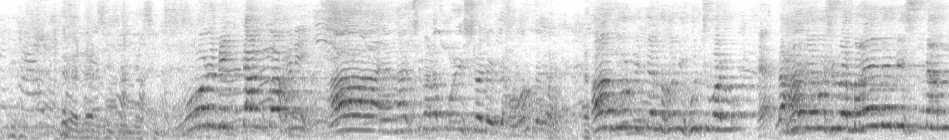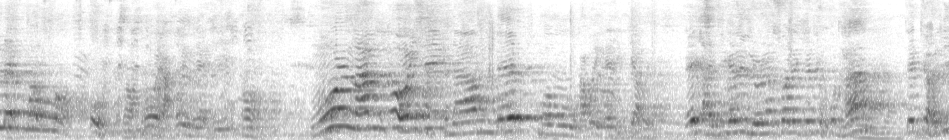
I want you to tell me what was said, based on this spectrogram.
মই এন আৰ চি তোমাৰ আগত মোৰ বৃত্তান্তখিনি হা এন আৰ চি মানে পৰিচয় লৈ হ'ল হা মোৰ বিজ্ঞানখনি শুনছো বাৰু লাহাজে কৈছিলো my name is Namdev Malla আকৌ আকৌ ইংৰাজী মোৰ নামটো হৈছে নামদেৱ মল্ল আকৌ ইংৰাজী কিয় হ'ল? এই আজিকালি ল'ৰা ছোৱালীক যদি সোধা তেতিয়াহ'লে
